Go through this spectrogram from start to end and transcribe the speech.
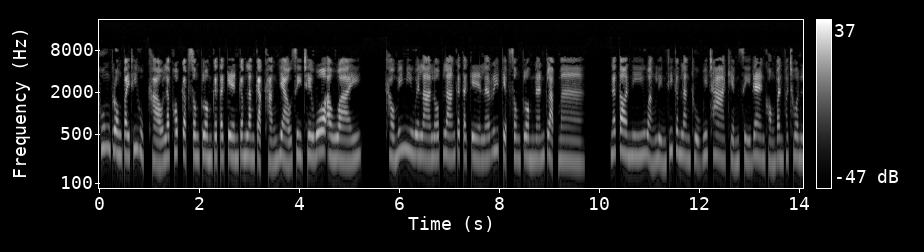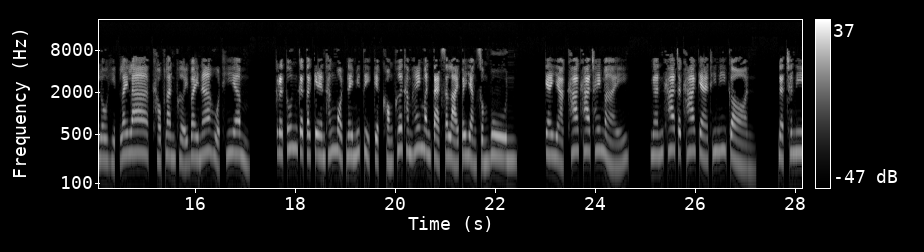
พุ่งตรงไปที่หุบเขาและพบกับทรงกลมกระตะเกนกำลังกักขังเหยาซีเชโวเอาไว้ เขาไม่มีเวลาลบล้างกระตะเกนและรีบเก็บทรงกลมนั้นกลับมา ณตอนนี้หวังหลินที่กำลังถูกวิชาเข็มสีแดงของบรรพชนโลหิตไล่ล่า เขาพลันเผยใบหน้าโหดเหี้ยม กระตุ้นกระตะเกนทั้งหมดในมิติเก็บของเพื่อทำให้มันแตกสลายไปอย่างสมบูรณ์ แกอยากฆ่าข้าใช่ไหม งั้นข้าจะฆ่าแกที่นี่ก่อน ดัชนี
